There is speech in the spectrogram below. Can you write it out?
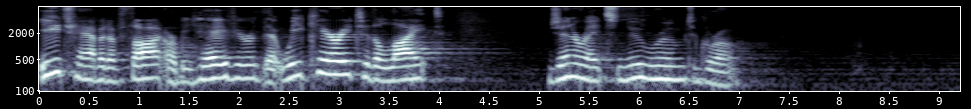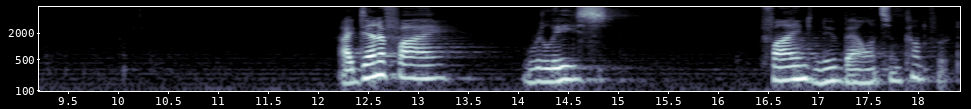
Each habit of thought or behavior that we carry to the light generates new room to grow. Identify, release, find new balance and comfort.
